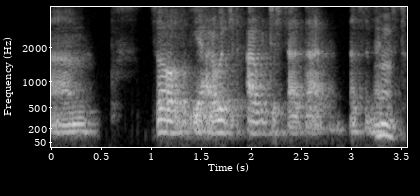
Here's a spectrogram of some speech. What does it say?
Um, so yeah, I would, I would just add that as a Mhm. next.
